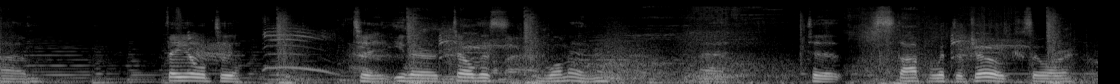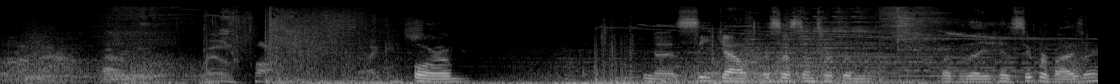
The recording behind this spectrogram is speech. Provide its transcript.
um, failed to to either tell this woman uh, to stop with the jokes or um. Or seek out assistance with him with the, his supervisor.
